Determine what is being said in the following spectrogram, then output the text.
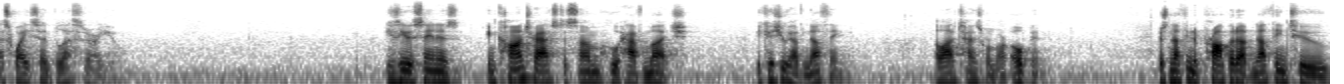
That's why he said, Blessed are you. Because he was saying is, in contrast to some who have much, because you have nothing, a lot of times we're more open. There's nothing to prop it up, nothing to,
